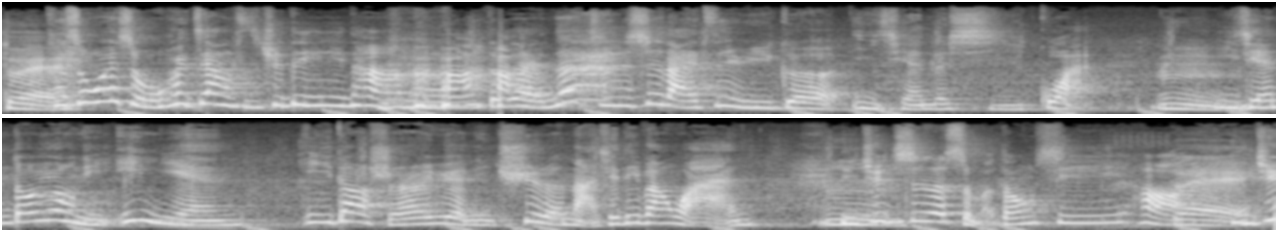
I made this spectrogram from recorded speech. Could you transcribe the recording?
对，可是为什么会这样子去定义它呢？对不对？那其实是来自于一个以前的习惯。嗯以前都用你一年一到十二月，你去了哪些地方玩？你去吃了什么东西？哈，嗯对你去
